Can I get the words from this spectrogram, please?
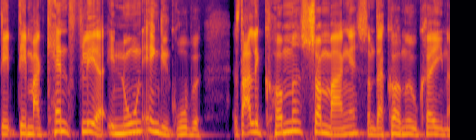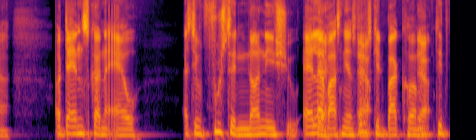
Det, det er markant flere end nogen enkelt gruppe. Altså, der er aldrig kommet så mange, som der er kommet ukrainer. Og danskerne er jo Altså, det er jo fuldstændig non-issue. Alle ja, er bare sådan, jeg ja, skal de bare komme. Ja. Det er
